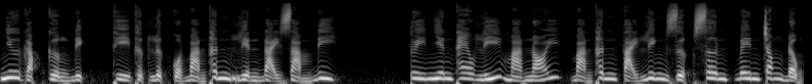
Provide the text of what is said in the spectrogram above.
như gặp cường địch thì thực lực của bản thân liền đại giảm đi. Tuy nhiên theo lý mà nói, bản thân tại Linh Dược Sơn bên trong động.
